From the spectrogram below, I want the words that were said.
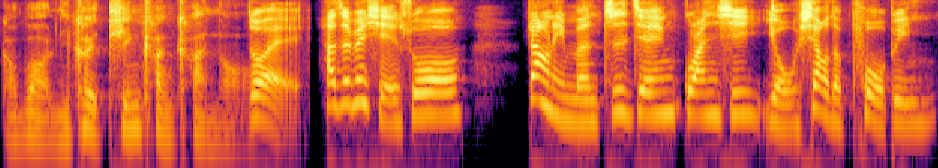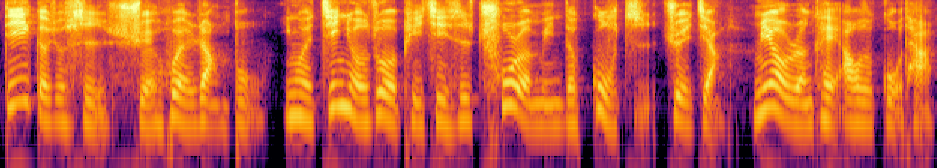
搞不好你可以听看看哦。对，他这边写说。让你们之间关系有效的破冰，第一个就是学会让步。因为金牛座的脾气是出了名的固执倔强，没有人可以拗得过他。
